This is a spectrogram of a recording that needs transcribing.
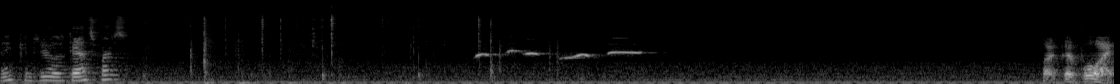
Hey, can you do a little dance for us? What a good boy.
